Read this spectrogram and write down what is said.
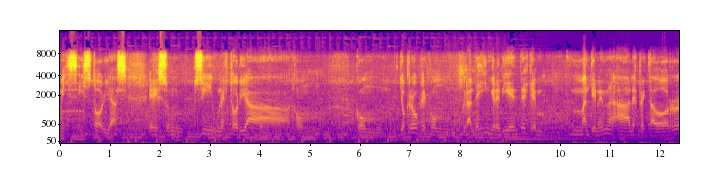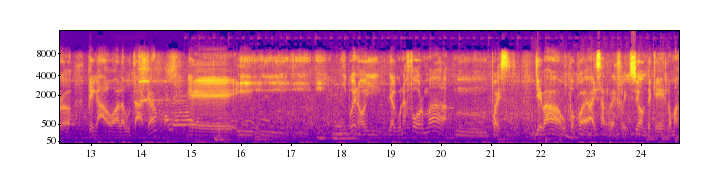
mis historias. Es sí una historia con, yo creo que con grandes ingredientes que mantienen al espectador pegado a la butaca eh, y, bueno, y de alguna forma mm, pues lleva un poco a esa reflexión de qué es lo más,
